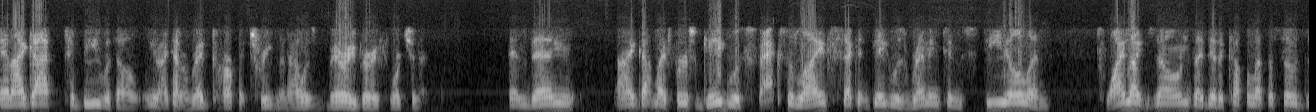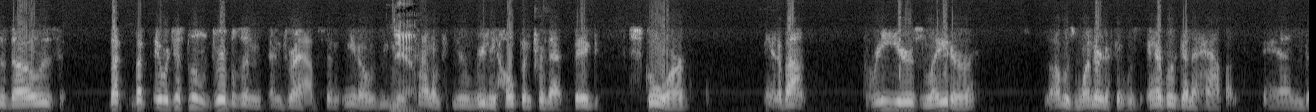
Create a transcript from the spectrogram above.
and I got to be with a you know I got a red carpet treatment. I was very very fortunate, and then I got my first gig was Facts of Life. Second gig was Remington Steele and Twilight Zones. I did a couple episodes of those, but but they were just little dribbles and, and drabs, and you know you're Yeah. kind of you're really hoping for that big score. And about three years later, I was wondering if it was ever going to happen, and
